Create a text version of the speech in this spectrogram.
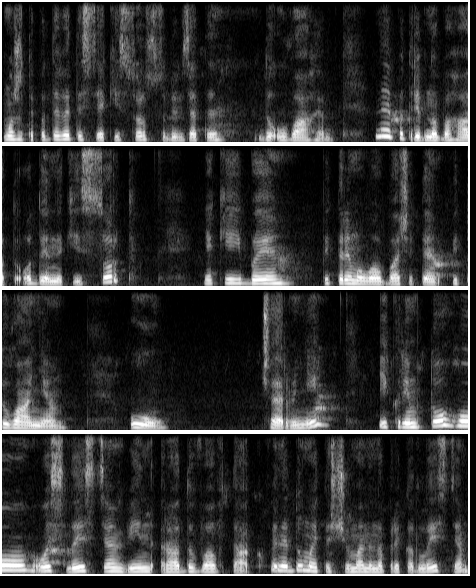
Можете подивитися, який сорт собі взяти до уваги. Не потрібно багато, один якийсь сорт, який би підтримував, бачите, квітування у червні. І крім того, ось листям він радував так. Ви не думайте, що в мене, наприклад, листя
